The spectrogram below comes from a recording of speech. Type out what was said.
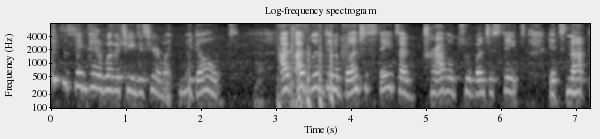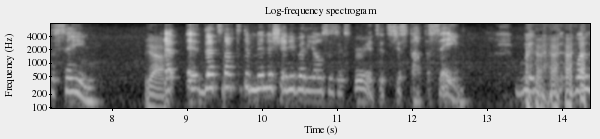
get the same kind of weather changes here." I'm like, "No, we don't." I've I've lived in a bunch of states. I've traveled to a bunch of states. It's not the same. Yeah, And- and that's not to diminish anybody else's experience. It's just not the same. When, one,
